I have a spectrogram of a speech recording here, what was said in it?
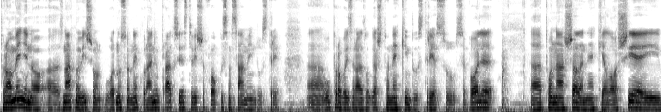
promenjeno znatno više u odnosu na neku raniju praksu jeste više fokus na same industrije. Upravo iz razloga što neke industrije su se bolje ponašale neke lošije i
